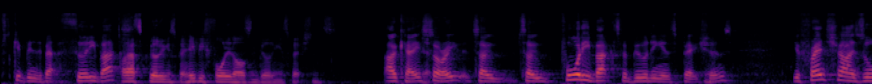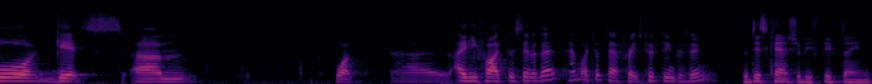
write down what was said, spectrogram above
skip in is about 30 bucks? Oh, that's building inspection. He'd be forty dollars in building inspections. Okay, Yeah. sorry. So, so 40 bucks for building inspections. Your franchisor gets um, what, uh, 85% of that? How much is our fees? 15%? The discount should be 15.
